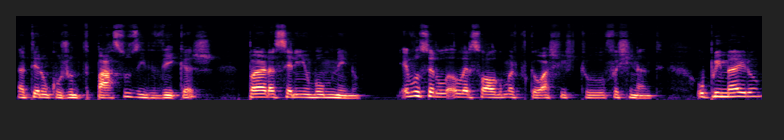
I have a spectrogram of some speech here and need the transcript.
a ter um conjunto de passos e de dicas para serem um bom menino. Eu vou ser, ler só algumas porque eu acho isto fascinante. O primeiro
